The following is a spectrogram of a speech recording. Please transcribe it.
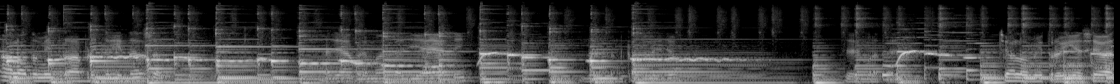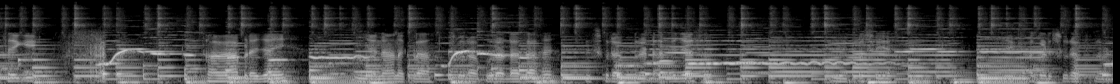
હાલો તો મિત્રો, આપણે કરીએ દર્શન. આજે આપણે માતાજી આવ્યા છીએ. દર્શન કરી લેજો. જય માતાજી. ચાલો મિત્રો, અહીંયા સેવા થઈ ગઈ. હવે આપણે જઈ, અહીંયા નાનકડા સુરાપુરા દાદા છે. સુરાપુરા દાદા જશું પછી આગળ સુરાપુરા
